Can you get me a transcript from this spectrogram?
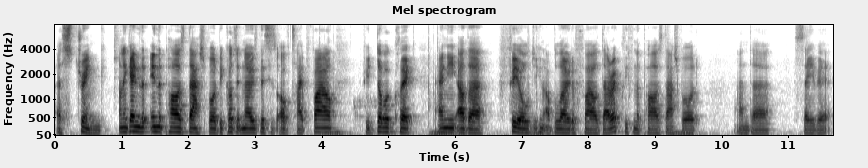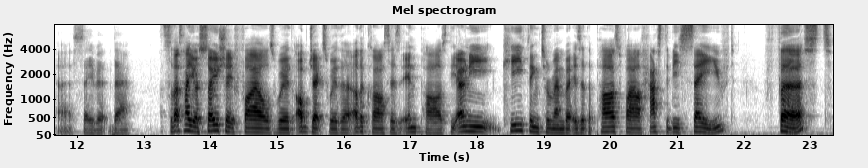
a string. And again, in the parse dashboard, because it knows this is of type file, if you double click any other field, you can upload a file directly from the parse dashboard and uh, save it, uh, save it there. So that's how you associate files with objects with uh, other classes in parse. The only key thing to remember is that the parse file has to be saved first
